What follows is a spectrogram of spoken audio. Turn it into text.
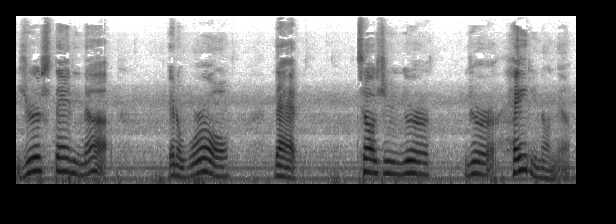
you're standing up in a world that tells you you're you're hating on them.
